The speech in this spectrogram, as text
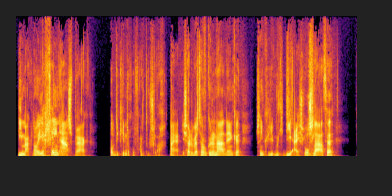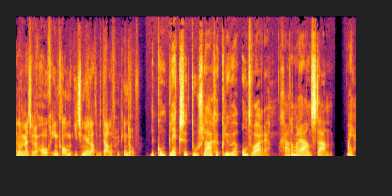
die maken nou weer geen aanspraak op die kinderopvangtoeslag. Nou ja, je zou er best over kunnen nadenken. Misschien je, moet je die eis loslaten. En dan de mensen met een hoog inkomen iets meer laten betalen voor hun kinderopvang. De complexe toeslagenkluwen ontwarren. Ga er maar aan staan. Maar ja,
